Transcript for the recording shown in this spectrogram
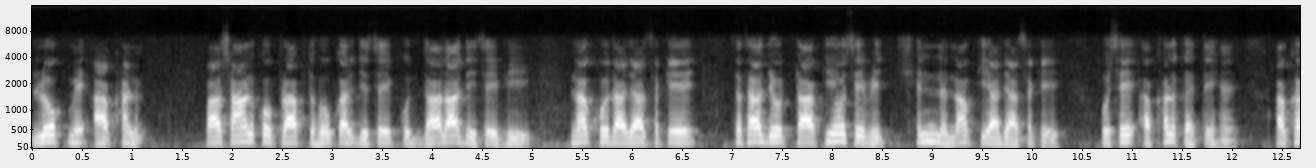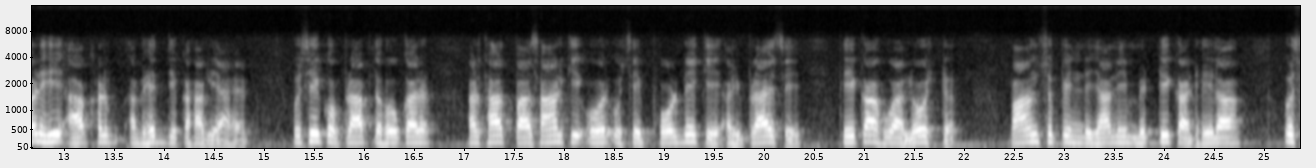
लोक में आखंड पाषाण को प्राप्त होकर जिसे कुदालादि से भी न खोदा जा सके, तथा जो टाकियों से भी छिन्न न किया जा सके, उसे अखड़ कहते हैं। अखड़ ही आखड़ अभेद्य कहा गया है। उसी को प्राप्त होकर, अर्थात पाषाण की ओर उसे फोड़ने के अभिप्राय से फेंका हुआ लोस्ट पाँच पिंड यानी मिट्टी का ढेला उस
